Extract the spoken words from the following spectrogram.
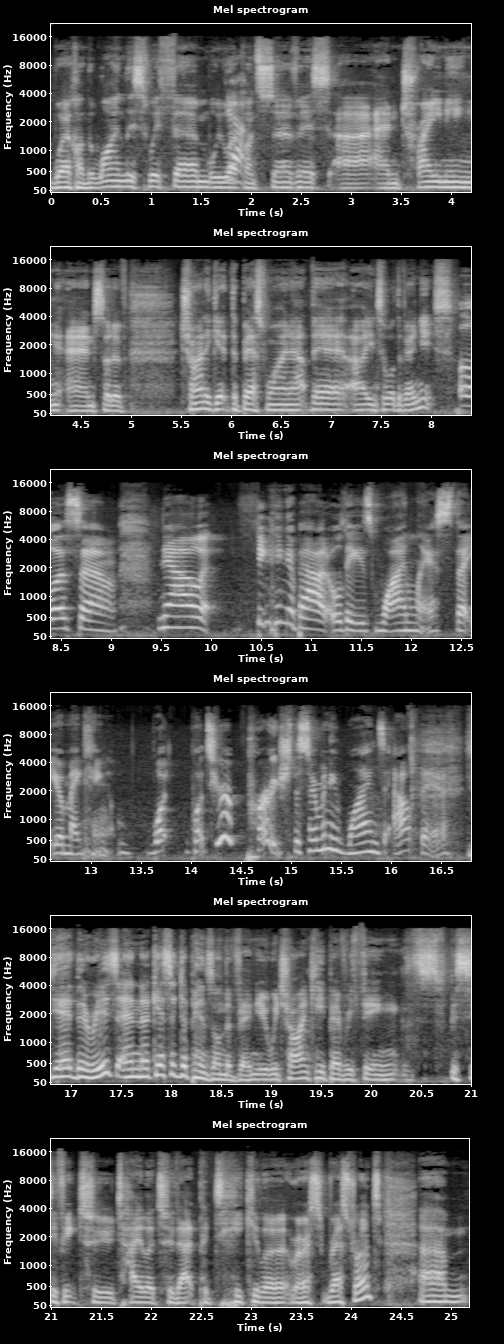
work on the wine list with them. We work Yeah. on service uh, and training and sort of trying to get the best wine out there uh, into all the venues. Awesome. Now, thinking about all these wine lists that you're making, what what's your approach? There's so many wines out there. Yeah, there is, and I guess it depends on the venue. We try and keep everything specific to tailor to that particular res- restaurant. Um,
